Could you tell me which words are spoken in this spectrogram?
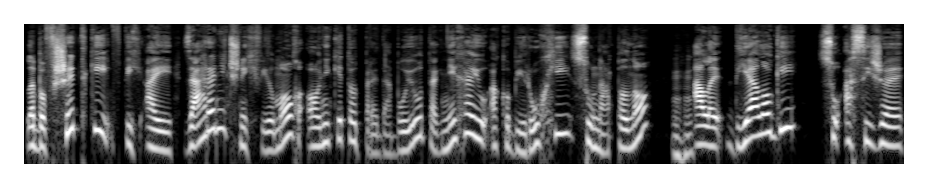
lebo všetky v tých aj zahraničných filmoch, oni keď to predabujú, tak nechajú akoby ruchy, sú naplno, ale dialógy sú asi, že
